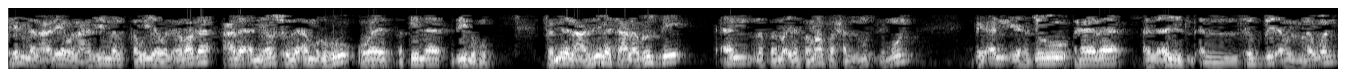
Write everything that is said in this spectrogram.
الهمة العاليه والعزيمة القوية والإرادة على أن يرشد أمره ويستقيم دينه فمن العزيمة على الرشد أن يتناصح المسلمون بأن يهجروا هذا العجل الفضي أو الملون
